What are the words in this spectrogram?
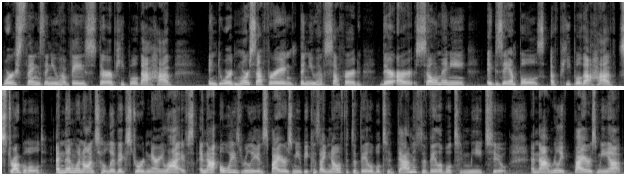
worse things than you have faced. There are people that have endured more suffering than you have suffered. There are so many examples of people that have struggled and then went on to live extraordinary lives. And that always really inspires me because I know if it's available to them, it's available to me too. And that really fires me up.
